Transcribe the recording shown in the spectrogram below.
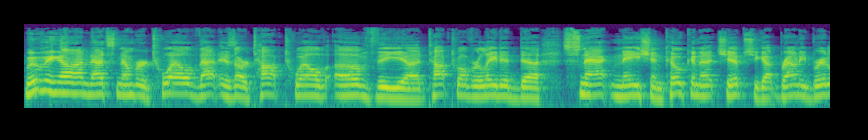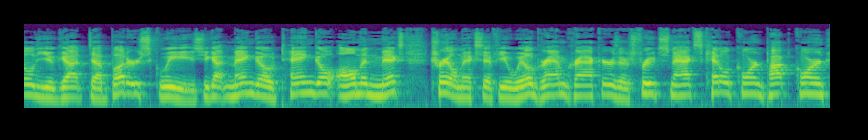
moving on, that's number 12. That is our top 12 of the uh, top 12 related uh, snack nation. Coconut chips, you got brownie brittle, you got uh, butter squeeze, you got mango tango almond mix, trail mix, if you will, graham crackers, there's fruit snacks, kettle corn, popcorn,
